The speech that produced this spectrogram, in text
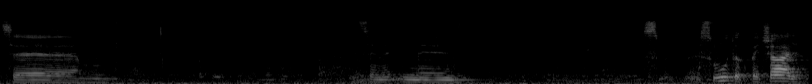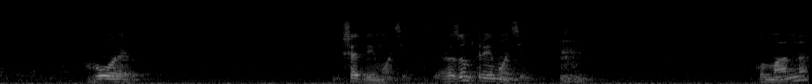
це, це не, не смуток, печаль, горе. Ще дві емоції. Разом три емоції. Оманна,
